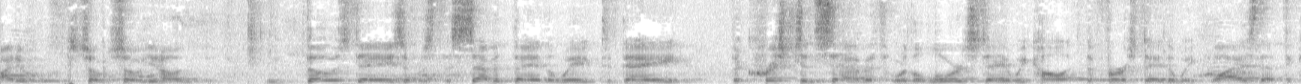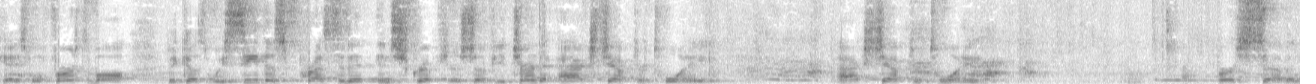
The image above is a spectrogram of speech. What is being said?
Why do so? So you know, those days it was the seventh day of the week. Today, the Christian Sabbath or the Lord's Day, we call it the first day of the week. Why is that the case? Well, first of all, because we see this precedent in Scripture. So if you turn to Acts chapter twenty, Acts chapter 20, verse 7.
